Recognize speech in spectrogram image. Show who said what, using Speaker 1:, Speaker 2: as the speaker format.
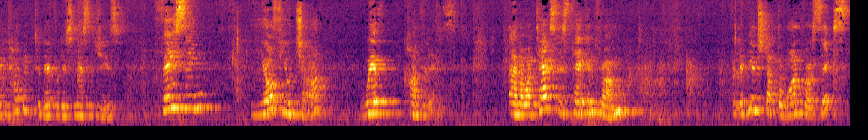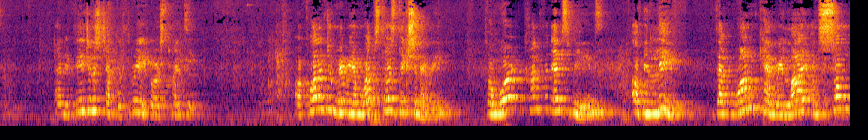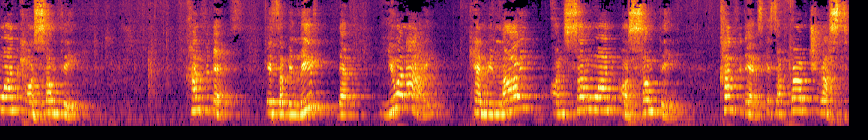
Speaker 1: my topic today for this message is facing your future with confidence. And our text is taken from Philippians chapter 1, verse 6, and Ephesians chapter 3, verse 20. According to Merriam Webster's dictionary, the word confidence means a belief that one can rely on someone or something. Confidence is a belief that you and I can rely on someone or something. Confidence is a firm trust.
